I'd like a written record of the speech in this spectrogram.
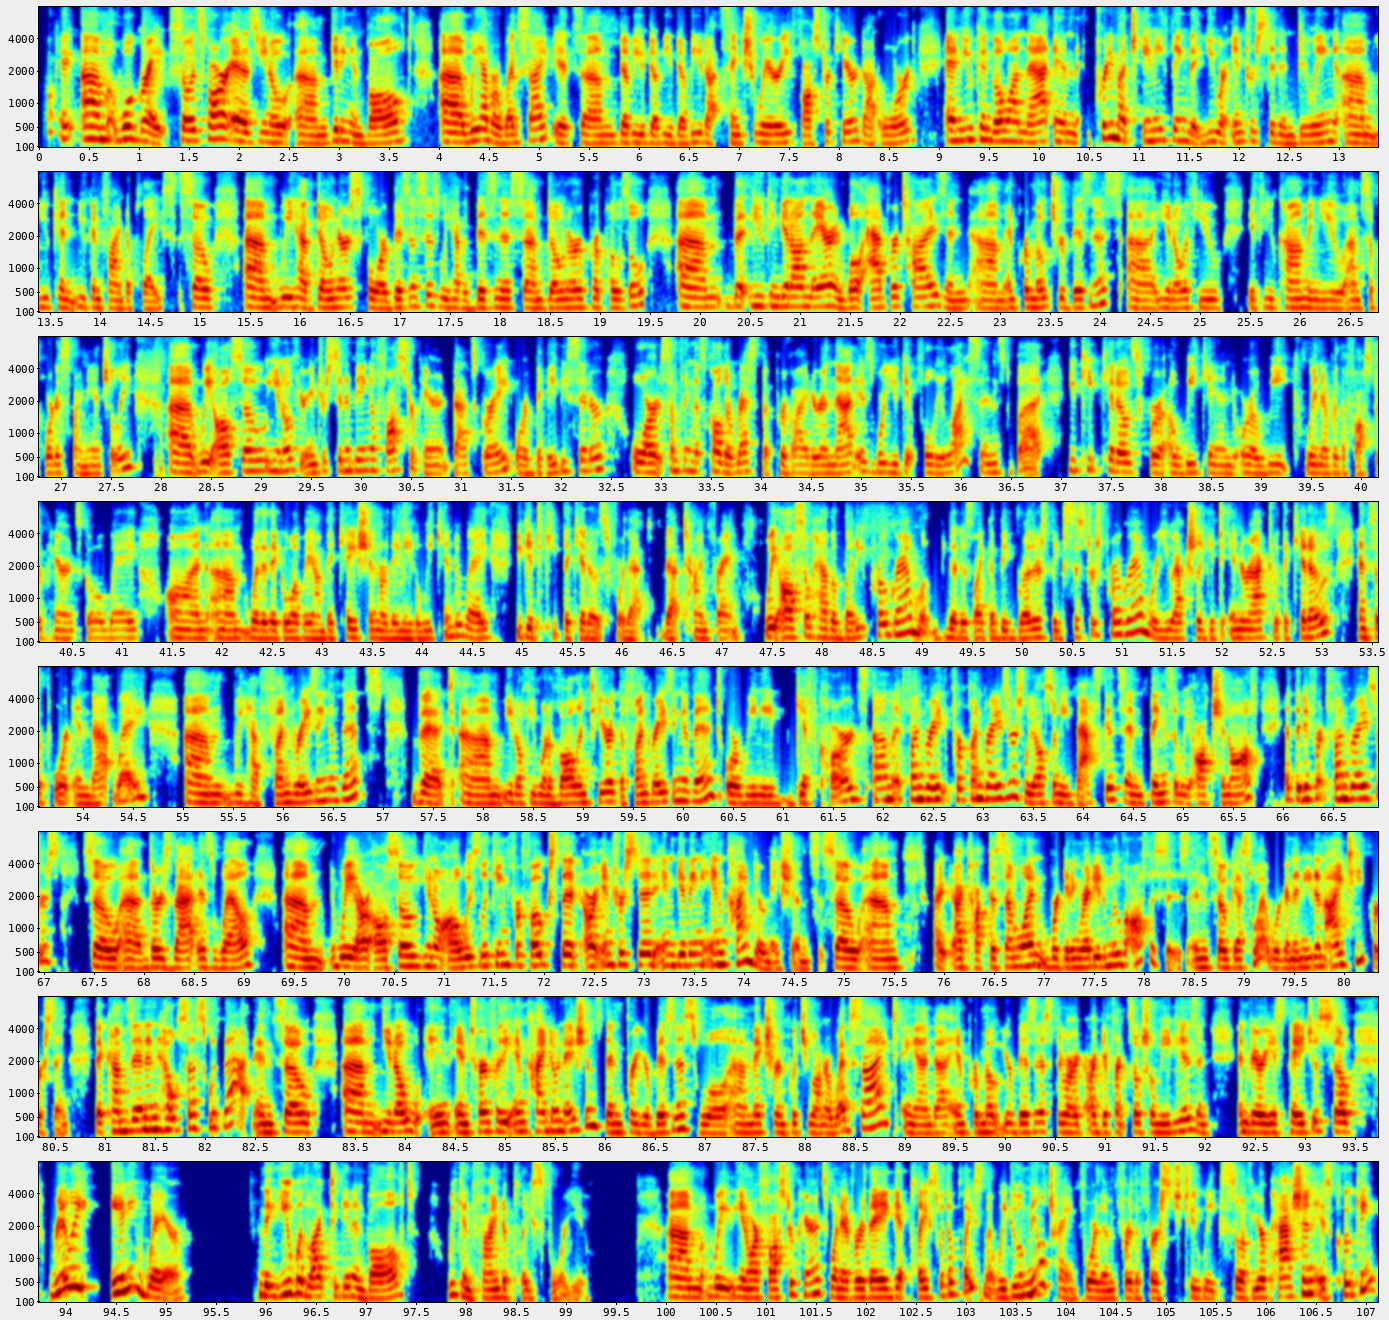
Okay, um, well, great. So as far as, you know, um, getting involved, uh, we have our website. It's um, www.sanctuaryfostercare.org. And you can go on that and pretty much anything that you are interested in doing, um, you can you can find a place. So um, we have donors for businesses. We have a business um, donor proposal that you can get on there and we'll advertise and and promote your business. Uh, you know, if you if you come and you support us financially. Uh, we also, you know, if you're interested in being a foster parent, that's great, or a babysitter, or something that's called a respite provider. And that is where you get fully licensed, but you keep kiddos for a weekend or a week whenever the foster parents go away on um, whether they go away on vacation or they need a weekend away, you get to keep the kiddos for that, that time frame. We also have a buddy program that is like a big brothers, big sisters program where you actually get to interact with the kiddos and support in that way. Um, we have fundraising events that, um, you know, if you want to volunteer at the fundraising fundraising event or we need gift cards um, at fundraise for fundraisers. We also need baskets and things that we auction off at the different fundraisers. So uh, there's that as well. Um, we are also, you know, always looking for folks that are interested in giving in-kind donations. So um, I, I talked to someone, we're getting ready to move offices. And so guess what? We're going to need an IT person that comes in and helps us with that. And so, um, you know, in, in turn for the in-kind donations, then for your business, we'll um, make sure and put you on our website and, uh, and promote your business through our, our different social medias and, and various pages. So, really, anywhere that you would like to get involved, we can find a place for you. Um, we, you know, our foster parents, whenever they get placed with a placement, we do a meal train for them for the first two weeks. So if your passion is cooking,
